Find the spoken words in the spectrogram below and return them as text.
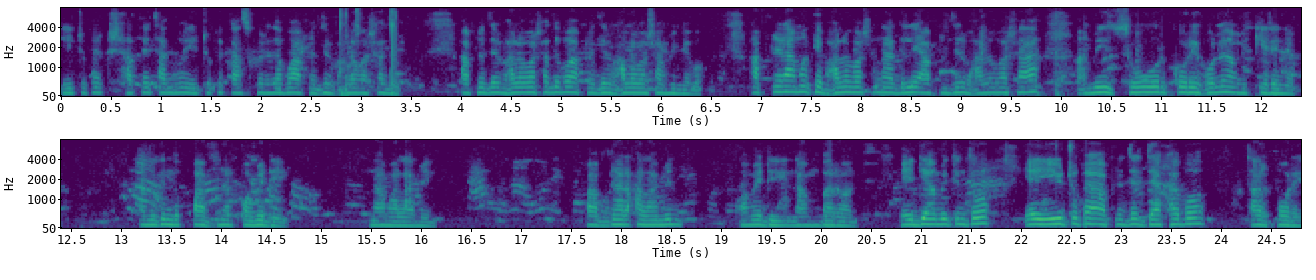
ইউটিউবের সাথে থাকব, ইউটিউবে কাজ করে যাব, আপনাদের ভালোবাসা দেবো। আপনাদের ভালোবাসা দেবো, আপনাদের ভালোবাসা আমি নেব। আপনারা আমাকে ভালোবাসা না দিলে আপনাদের ভালোবাসা আমি জোর করে হলেও আমি কেড়ে নেব। আমি কিন্তু পাবনার কমেডি নাম আলামিন পাবনার আলামিন কমেডি নাম্বার ওয়ান। এইটি আমি কিন্তু এই ইউটিউবে আপনাদের দেখাবো, তারপরে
